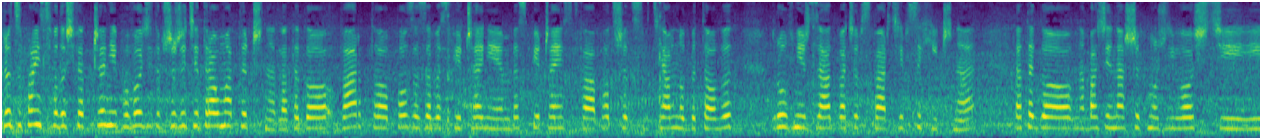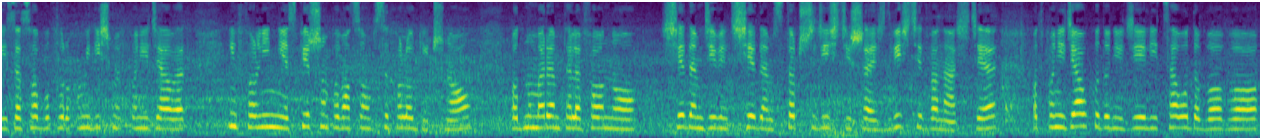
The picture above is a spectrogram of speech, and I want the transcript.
Drodzy Państwo, doświadczenie powodzi to przeżycie traumatyczne, dlatego warto poza zabezpieczeniem bezpieczeństwa potrzeb socjalno-bytowych również zadbać o wsparcie psychiczne. Dlatego na bazie naszych możliwości i zasobów uruchomiliśmy w poniedziałek infolinię z pierwszą pomocą psychologiczną pod numerem telefonu 797 136 212 od poniedziałku do niedzieli całodobowo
